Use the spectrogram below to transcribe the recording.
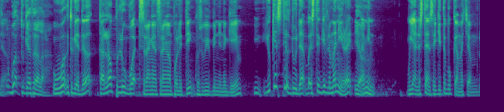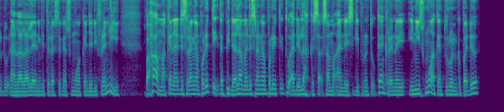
Ya. work together lah work together kalau perlu buat serangan-serangan politik because we've been in a game you, you can still do that but still give the money right Yeah. I mean we understand saya kita bukan macam duduk dalam la la land kita rasakan semua akan jadi friendly faham akan ada serangan politik tapi dalam ada serangan politik tu adalah kesaksamaan dari segi peruntukan kerana ini semua akan turun kepada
